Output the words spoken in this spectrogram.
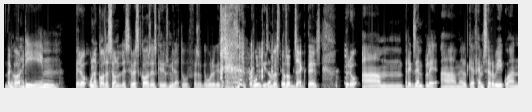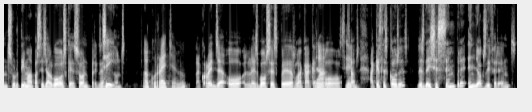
No D'acord? parim. Però una cosa són les seves coses, que dius, mira, tu fes el que vulguis, el que vulguis amb els teus objectes, però, um, per exemple, amb el que fem servir quan sortim a passejar el gos, que són, per exemple, Sí. doncs, El corretge, no? la corretja o les bosses per la caca, Ah, o, sí. saps? Aquestes coses les deixes sempre en llocs diferents.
